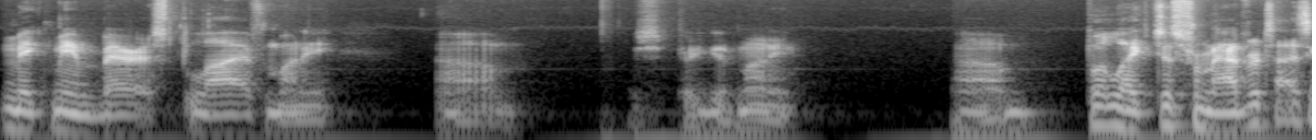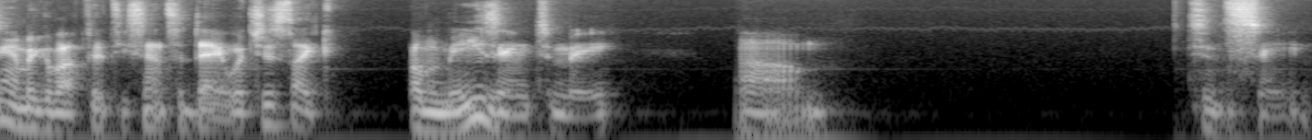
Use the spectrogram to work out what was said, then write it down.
make me embarrassed live money, um, which is pretty good money. Um, but like just from advertising, I make about 50 cents a day, which is like amazing to me. Um, it's insane.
